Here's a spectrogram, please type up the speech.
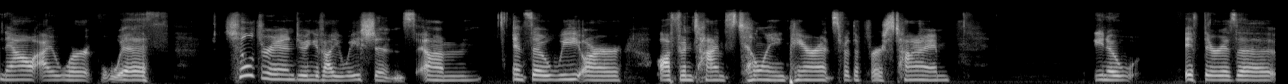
now I work with children doing evaluations. Um, and so we are oftentimes telling parents for the first time, you know, if there is a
